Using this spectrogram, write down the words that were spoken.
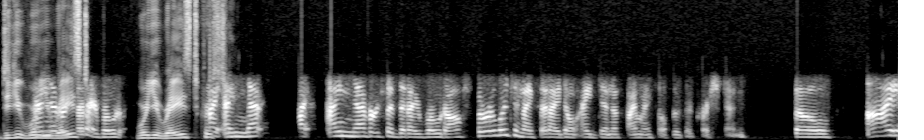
Did you were I you never raised said I wrote. were you raised I, I, Christian? ne- I, I never said that I wrote off the religion. I said I don't identify myself as a Christian. So I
